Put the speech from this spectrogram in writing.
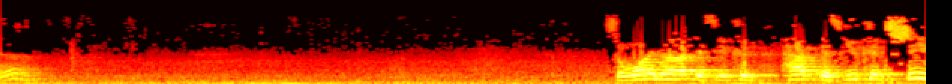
Yeah. So why not if you could have if you could see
